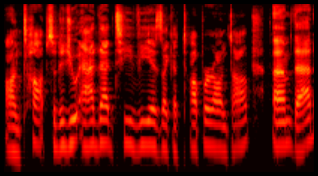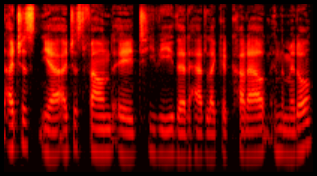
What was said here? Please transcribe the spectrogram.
on top. So did you add that TV as like a topper on top? Um, that I just yeah I just found a TV that had like a cutout in the middle,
